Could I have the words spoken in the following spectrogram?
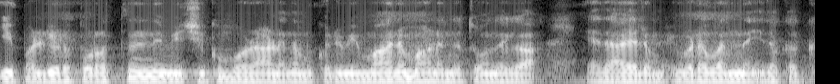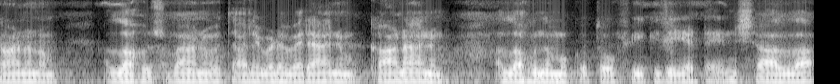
ഈ പള്ളിയുടെ പുറത്ത് നിന്ന് വീക്ഷിക്കുമ്പോഴാണ് നമുക്കൊരു വിമാനമാണെന്ന് തോന്നുക. ഏതായാലും ഇവിടെ വന്ന് ഇതൊക്കെ കാണണം. അള്ളാഹു സുബാനുവത്താൽ ഇവിടെ വരാനും കാണാനും അള്ളാഹു നമുക്ക് തോഫീക്ക് ചെയ്യട്ടെ. ഇൻഷാ അല്ലാ.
